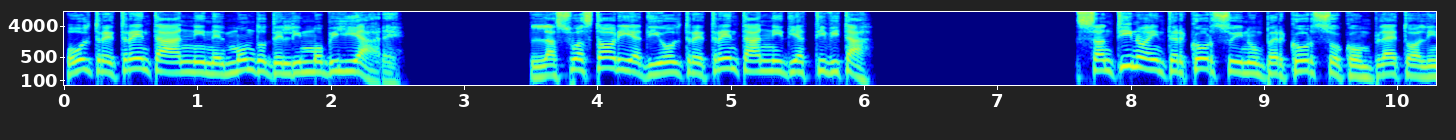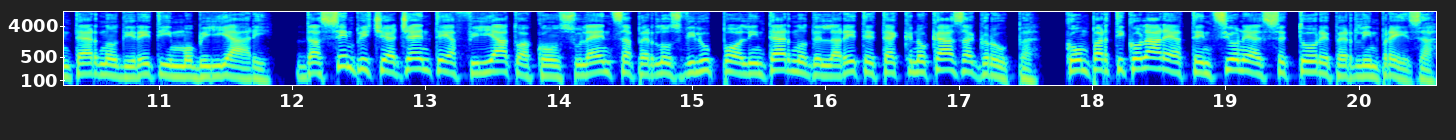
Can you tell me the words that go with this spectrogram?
oltre 30 anni nel mondo dell'immobiliare. La sua storia di oltre 30 anni di attività. Santino è intercorso in un percorso completo all'interno di reti immobiliari, da semplice agente affiliato a consulenza per lo sviluppo all'interno della rete Tecnocasa Group, con particolare attenzione al settore per l'impresa,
